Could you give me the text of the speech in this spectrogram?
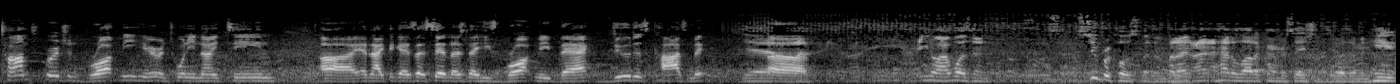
Tom Spurgeon brought me here in 2019. Uh, and I think, as I said last night, he's brought me back. Dude is cosmic. Yeah. Uh, you know, I wasn't super close with him, but I, I, had a lot of conversations with him, and he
